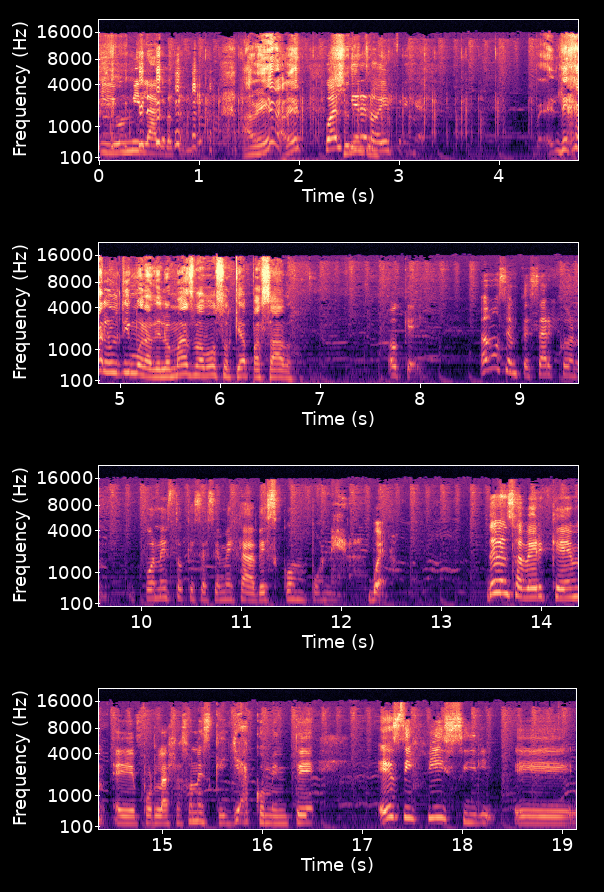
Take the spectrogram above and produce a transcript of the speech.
Y un milagro también. A ver, a ver. ¿Cuál quieren oír primero? Deja el último, la de lo más baboso que ha pasado. Ok. Vamos a empezar con, con esto que se asemeja a descomponer. Bueno, deben saber que eh, por las razones que ya comenté, es difícil eh,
